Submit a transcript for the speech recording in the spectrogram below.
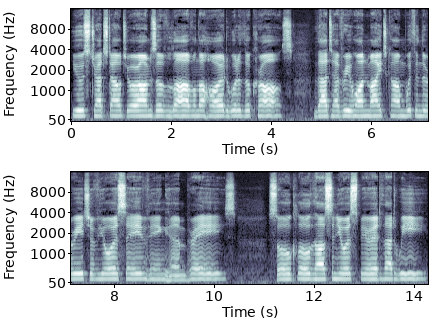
you stretched out your arms of love on the hard wood of the cross, that every one might come within the reach of your saving embrace. So clothe us in your Spirit that we,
